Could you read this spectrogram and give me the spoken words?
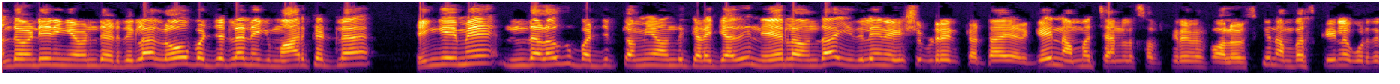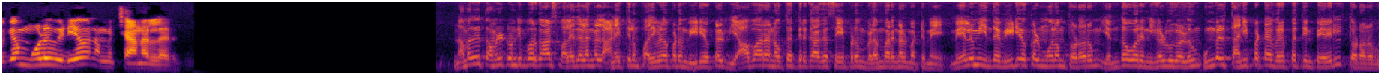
அந்த வண்டியை நீங்க வந்து எடுத்துக்கலாம். லோ பட்ஜெட்ல இன்னைக்கு மார்க்கெட்ல எங்கேயுமே இந்த அளவுக்கு பட்ஜெட் கம்மியா வந்து கிடைக்காது. நேர்ல வந்தால் இதுலயே நெகஷியபிள் ரேட் கட்டாயம் இருக்குது நம்ம சேனல் சப்ஸ்கிரைபர் ஃபாலோவர்ஸ்க்கு நம்ம ஸ்க்ரீனில் கொடுத்துருக்க முழு வீடியோ நம்ம சேனல்ல இருக்கு. நமது தமிழ் டுவெண்டி காஸ் வலைதளங்கள் அனைத்தும் பதிவிடப்படும் வீடியோக்கள் வியாபார நோக்கத்திற்காக செய்யப்படும் விளம்பரங்கள் மட்டுமே. மேலும் இந்த வீடியோக்கள் மூலம் தொடரும் எந்த ஒரு நிகழ்வுகளும் உங்கள் தனிப்பட்ட விருப்பத்தின் பேரில் தொடரவும்.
